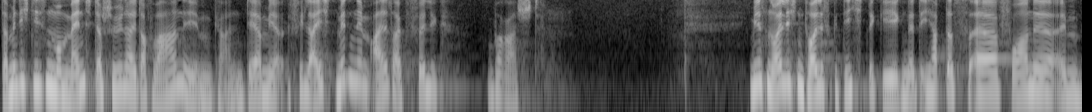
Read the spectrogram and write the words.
damit ich diesen Moment der Schönheit auch wahrnehmen kann, der mir vielleicht mitten im Alltag völlig überrascht. Mir ist neulich ein tolles Gedicht begegnet. Ich habe das äh, vorne in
